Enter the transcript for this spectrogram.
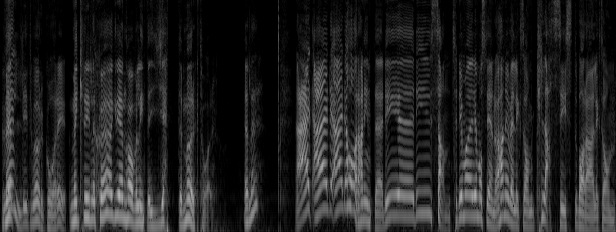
Men- väldigt mörkhårig. Men Krille Sjögren har väl inte jättemörkt hår? Eller? Nej, nej, det, nej, det har han inte. Det, är- det är ju sant. Det, det måste jag ändå. Han är väl liksom klassiskt bara liksom...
